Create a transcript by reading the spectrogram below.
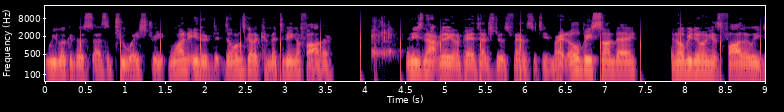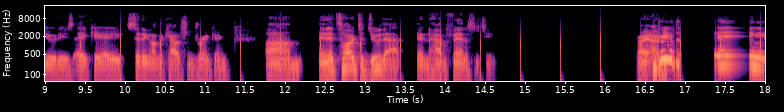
we look at this as a two way street. One, either D- Dylan's going to commit to being a father, and he's not really going to pay attention to his fantasy team. Right? It'll be Sunday, and he'll be doing his fatherly duties, aka sitting on the couch and drinking. Um, and it's hard to do that and have a fantasy team. Right? I mean, thing.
